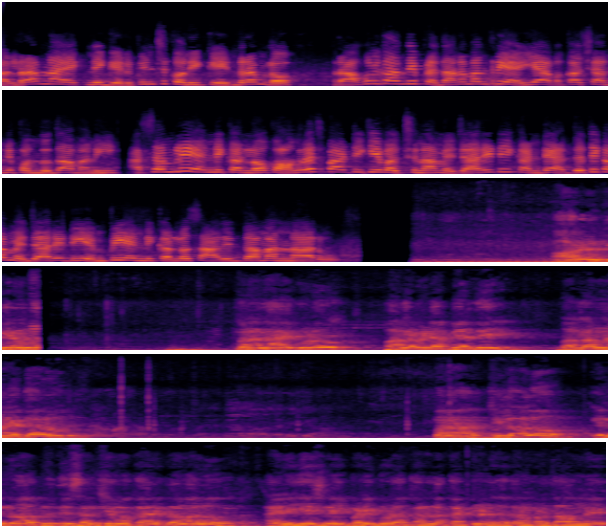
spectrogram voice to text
బలరాం నాయక్ని గెలిపించుకొని కేంద్రంలో రాహుల్ గాంధీ ప్రధానమంత్రి అయ్యే అవకాశాన్ని పొందుదామని అసెంబ్లీ ఎన్నికల్లో కాంగ్రెస్ పార్టీకి వచ్చిన మెజారిటీ కంటే అత్యధిక మెజారిటీ ఎంపీ ఎన్నికల్లో సాధిద్దామన్నారు. మన నాయకుడు పార్లమెంట్ అభ్యర్థి బలరాం నాయక్ గారు మన జిల్లాలో ఎన్నో అభివృద్ధి సంక్షేమ కార్యక్రమాలు ఆయన చేసిన ఇప్పటికి కూడా కళ్ళ కట్టినట్టుగా కనపడతా ఉన్నాయి.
